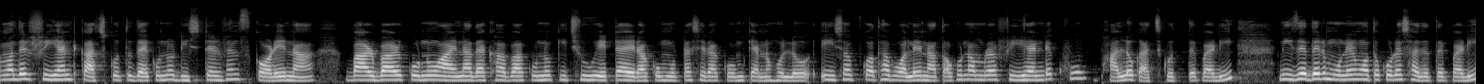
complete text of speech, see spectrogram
আমাদের ফ্রি হ্যান্ড কাজ করতে দেয়, কোনো ডিস্টারবেন্স করে না, বারবার কোনো আয়না দেখা বা কোনো কিছু, এটা এরকম, ওটা সেরকম, কেন হলো, এইসব কথা বলে না, তখন আমরা ফ্রি হ্যান্ডে খুব ভালো কাজ করতে পারি, নিজেদের মনের মতো করে সাজাতে পারি।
